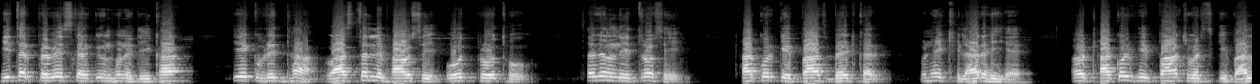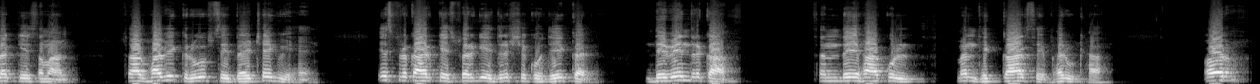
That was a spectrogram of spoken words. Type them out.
भीतर प्रवेश करके उन्होंने देखा कि एक वृद्धा वात्सल्य भाव से ओत प्रोत हो, सजल नेत्रों से ठाकुर के पास बैठकर उन्हें खिला रही है। और ठाकुर भी पाँच वर्ष के बालक के समान स्वाभाविक रूप से बैठे हुए हैं। इस प्रकार के स्वर्गीय दृश्य को देखकर देवेंद्र का संदेहाकुल मन धिक्कार से भर उठा और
